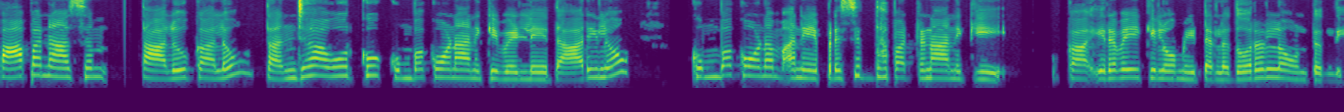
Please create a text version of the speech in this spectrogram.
పాపనాశం తాలూకాలో తంజావూర్కు కుంభకోణానికి వెళ్ళే దారిలో కుంభకోణం అనే ప్రసిద్ధ పట్టణానికి ఒక ఇరవై కిలోమీటర్ల దూరంలో ఉంటుంది.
